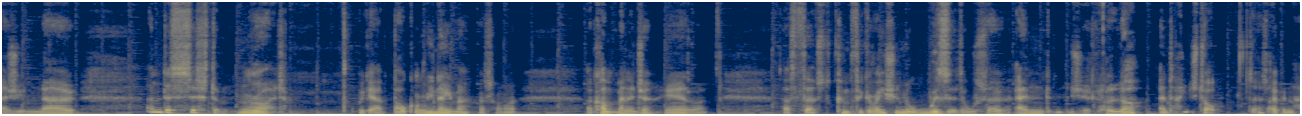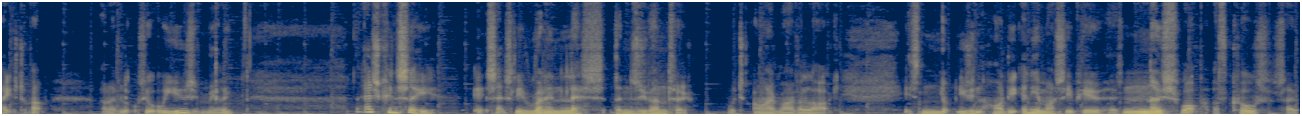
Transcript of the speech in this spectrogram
as you know. Under System. Right. We get a bulk renamer. That's all right. A comp manager. Yeah, that's right. A first configuration wizard also. And and HTOP. So let's open HTOP up and have a look see what we're using really. As you can see, it's actually running less than Xubuntu, which I rather like. It's not using hardly any of my CPU. There's no swap, of course. So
